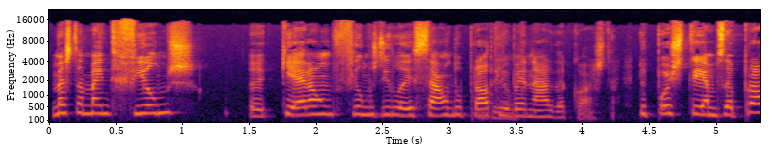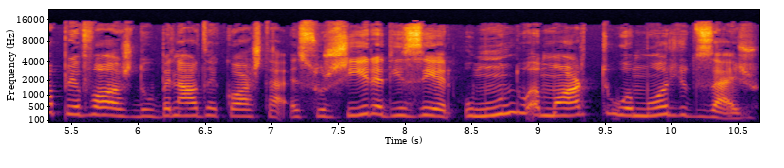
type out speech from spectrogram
mas também de filmes que eram filmes de eleição do próprio Bernardo da Costa. Depois temos a própria voz do Bernardo da Costa a surgir, a dizer o mundo, a morte, o amor e o desejo.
